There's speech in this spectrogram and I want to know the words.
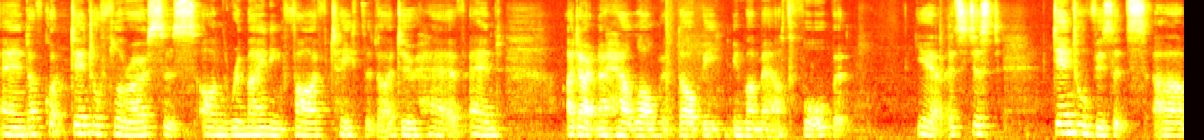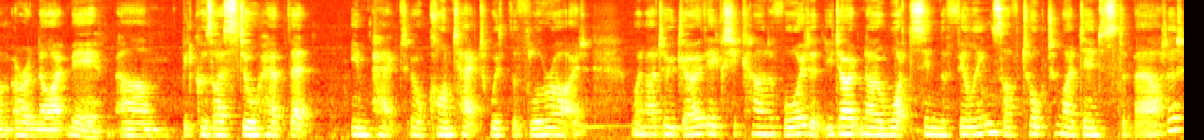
and I've got dental fluorosis on the remaining five teeth that I do have and I don't know how long they'll be in my mouth for but yeah it's just dental visits um, are a nightmare um, because I still have that impact or contact with the fluoride when I do go there because you can't avoid it. You don't know what's in the fillings. I've talked to my dentist about it.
